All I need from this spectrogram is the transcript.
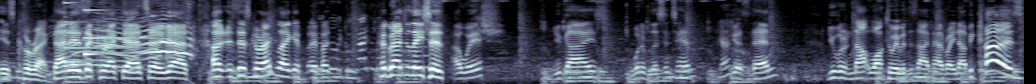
is correct. That is the correct answer. Yes. Uh, is this correct? Like if, if I, congratulations. I wish you guys would have listened to him because then you would have not walked away with this iPad right now because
